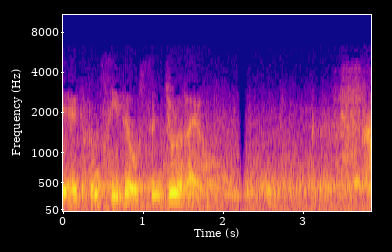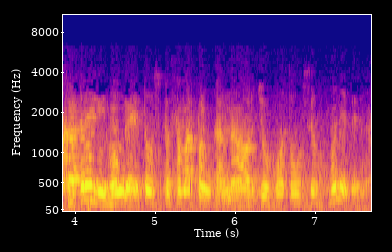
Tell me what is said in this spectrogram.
ये है कि तुम सीधे उससे जुड़ रहे हो। खतरे भी होंगे तो उस पर समर्पण करना और जो हो तो उसे होने देना।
